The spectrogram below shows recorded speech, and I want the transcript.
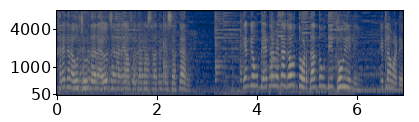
ખરેખર આવું જોરદાર આયોજન અને આ બધાનો સાથે અને સહકાર. કેમ કે હું બેઠા બેઠા ગાઉં તો અડધા તો હું દેખાવું નહીં. એટલા માટે.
